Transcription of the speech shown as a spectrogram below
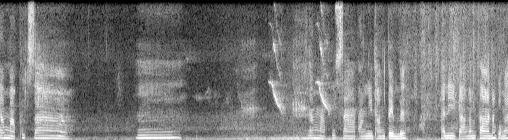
น้ำหมักพุทราอืมน้ำหมักพุทราทางนี้ทางเต็มเลย อันนี้กากน้ำตาลเท่ากับมา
